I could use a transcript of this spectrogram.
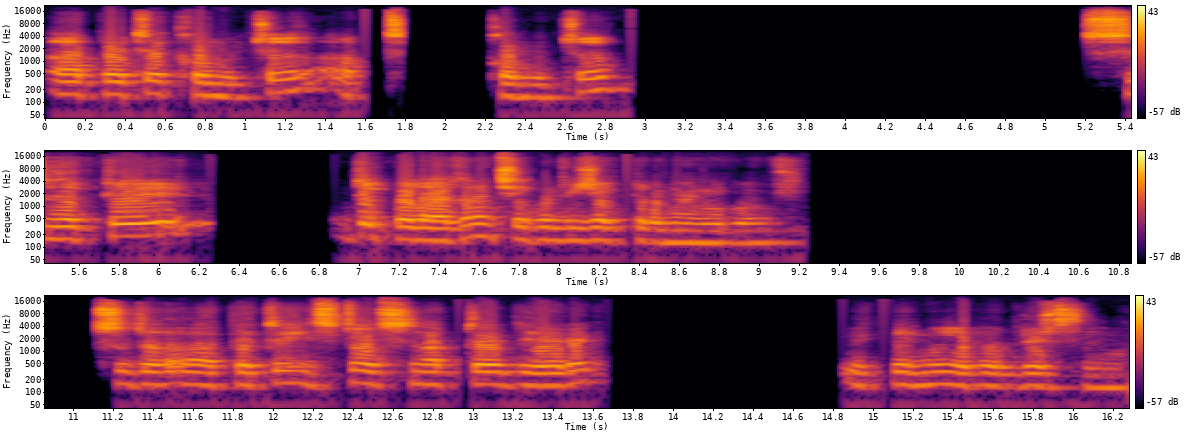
apt komutu apt komutu snap'i depolardan çekebilecek duruma geliyor. sudo apt install snap'ta diyerek yüklemeyi yapabilirsiniz.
